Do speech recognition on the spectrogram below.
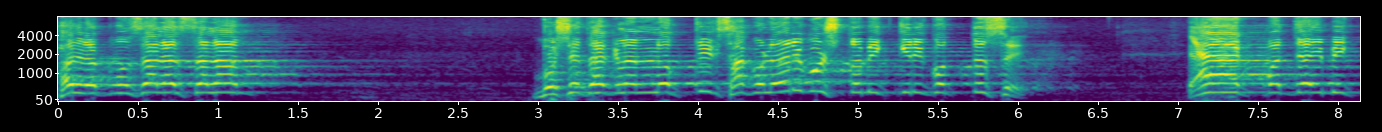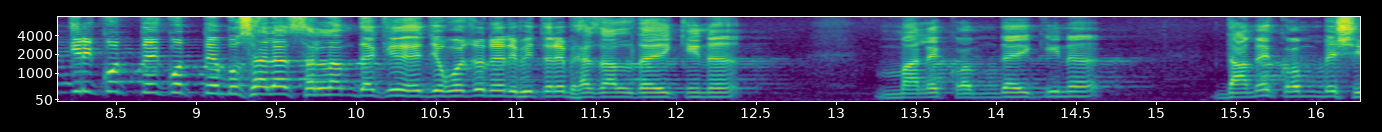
হজরত মুসা সাল্লাম বসে থাকলেন, লোকটি ছাগলের গোস্ত বিক্রি করতেছে। এক পর্যায়ে বিক্রি করতে করতে মুসা সাল্লাম দেখে যে ওজনের ভিতরে ভেজাল দেয় কিনা, মালে কম দেয় কিনা, দামে কম বেশি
